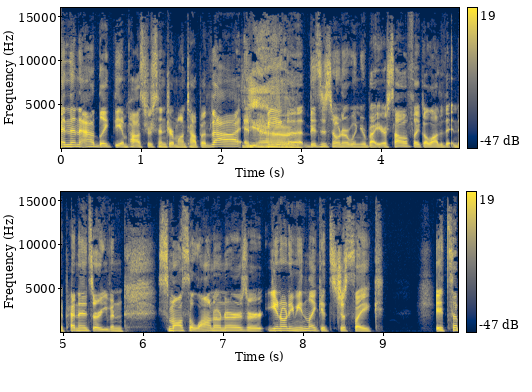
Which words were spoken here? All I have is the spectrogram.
And then add like the imposter syndrome on top of that. And Yeah. being a business owner when you're by yourself, like a lot of the independents or even small salon owners, or you know what I mean? Like it's just like it's a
